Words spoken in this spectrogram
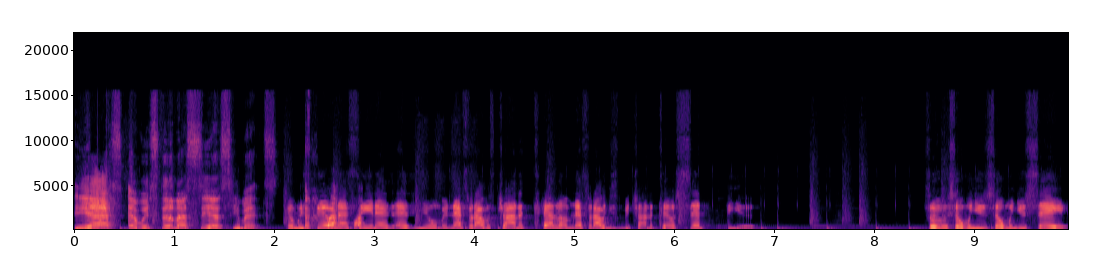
Yes, and we still not see as humans. And we still not seen as, as human. That's what I was trying to tell him. That's what I would just be trying to tell Cynthia. So so when you so when you say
